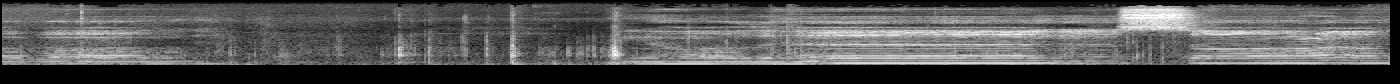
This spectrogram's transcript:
آبائه. في هذه الساعة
